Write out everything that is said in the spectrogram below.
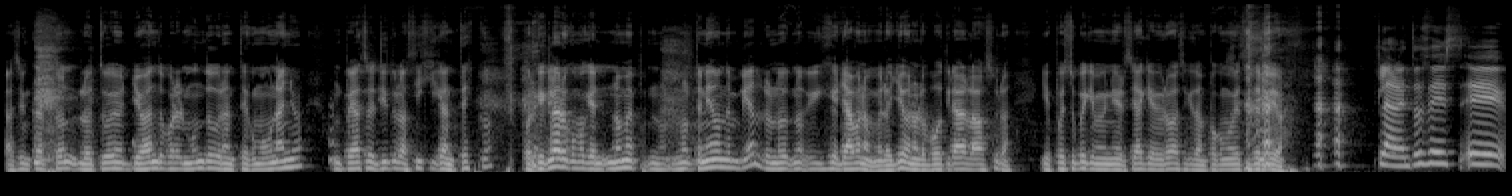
Hace un cartón, lo estuve llevando por el mundo durante como un año, un pedazo de título así gigantesco, porque claro, como que no, me, no, no tenía dónde enviarlo, no, no- dije, ya bueno, me lo llevo, no lo puedo tirar a la basura. Y después supe que mi universidad quebró, así que tampoco me hubiese servido. Claro, entonces eh,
